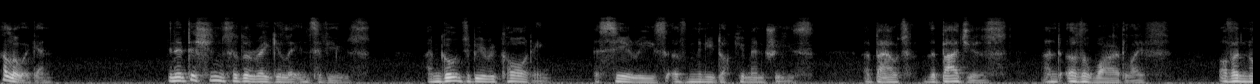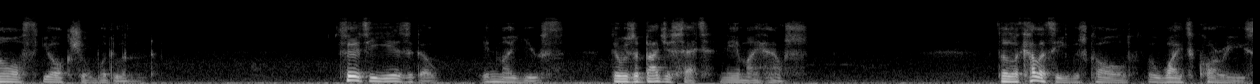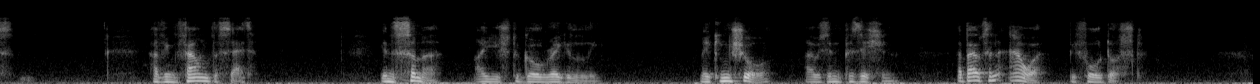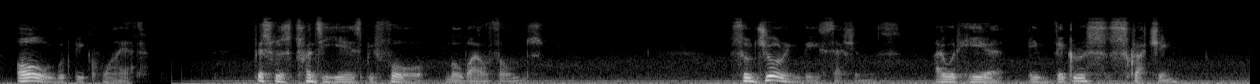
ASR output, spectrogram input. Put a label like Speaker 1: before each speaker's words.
Speaker 1: Hello again. In addition to the regular interviews, I'm going to be recording a series of mini documentaries about the badgers and other wildlife of a North Yorkshire woodland. Thirty years ago, in my youth, there was a badger sett near my house. The locality was called the White Quarries. Having found the sett, in summer I used to go regularly, making sure I was in position about an hour before dusk. All would be quiet. This was 20 years before mobile phones. So during these sessions, I would hear a vigorous scratching,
